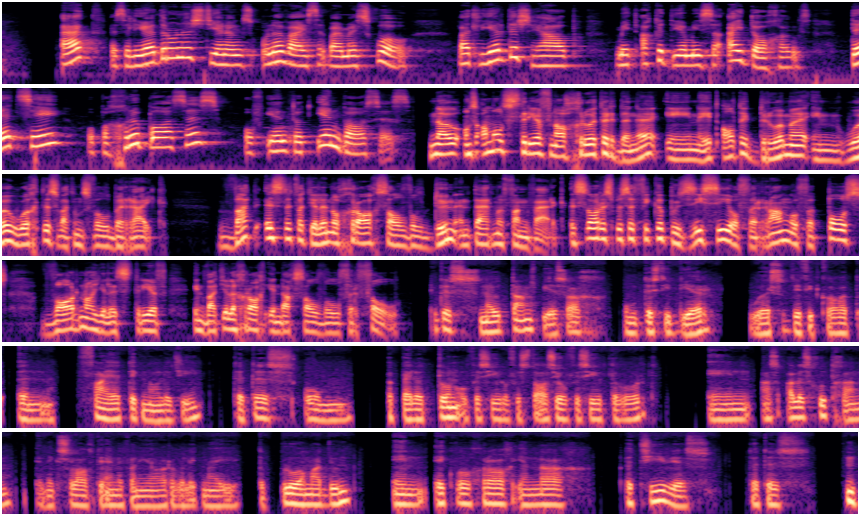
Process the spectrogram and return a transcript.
Ek is 'n leerderondersteuningsonderwyser by my skool wat leerders help met akademiese uitdagings. Dit sê op 'n groepbasis of 1 tot 1 basis. Nou, ons almal streef na groter dinge en het altyd drome en hoë hoogtes wat ons wil bereik. Wat is dit wat jy nog graag sal wil doen in terme van werk? Is daar 'n spesifieke posisie of 'n rang of 'n pos waarna jy streef en wat jy graag eendag sal wil vervul? Ek is nou tans besig om te studeer hoër sertifikaat in fire technology. Dit is om 'n peloton offisier of 'n stasie offisier te word. En as alles goed gaan en ek slaag die einde van die jaar wil ek my diploma doen. En ek wil graag eendag achieve dit is hm,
